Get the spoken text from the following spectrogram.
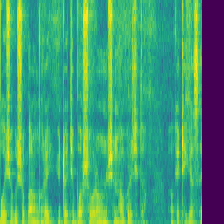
বৈশাখ উৎসব পালন করে এটা হচ্ছে বর্ষবরণ অনুষ্ঠান নাম পরিচিত। ওকে ঠিক আছে?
